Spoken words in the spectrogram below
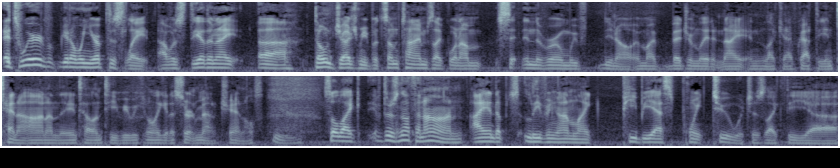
it's weird, you know, when you're up this late. I was the other night. Uh, don't judge me, but sometimes, like when I'm sitting in the room, we've, you know, in my bedroom late at night, and like I've got the antenna on on the Intel and TV. We can only get a certain amount of channels. Yeah. So, like, if there's nothing on, I end up leaving on like PBS point two, which is like the uh,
